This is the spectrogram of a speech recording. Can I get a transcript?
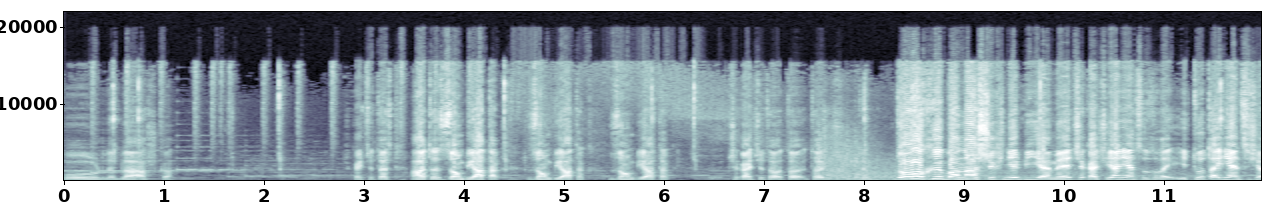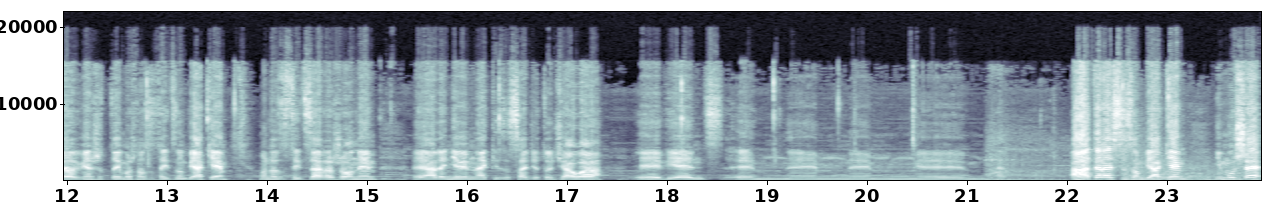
Kurde, blaszka. Czekajcie, to jest... A, to jest zombie atak! Zombie atak! Zombie atak! Czekajcie, to, to, to, to... Chyba naszych nie bijemy! Czekajcie, ja nie wiem co tutaj... I tutaj nie wiem co się robi. Wiem, że tutaj można zostać zombiakiem, można zostać zarażonym, e, ale nie wiem na jakiej zasadzie to działa, e, więc... em, a, teraz jestem zombiakiem i muszę,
